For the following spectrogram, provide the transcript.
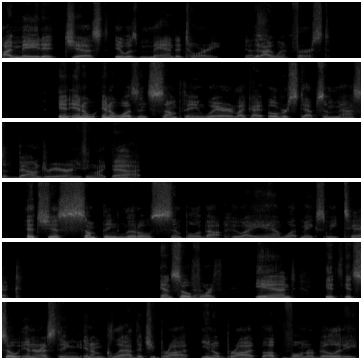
I made it just, it was mandatory yes. that I went first. And, and, and it wasn't something where like I overstepped some massive boundary or anything like that. It's just something little simple about who I am, what makes me tick and so yeah. forth. And it's it's so interesting, and I'm glad that you brought you know brought up vulnerability.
